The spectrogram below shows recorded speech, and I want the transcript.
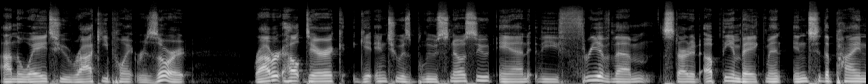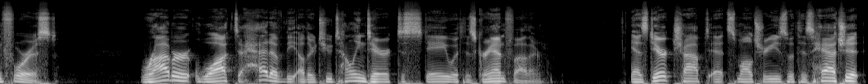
on the way to Rocky Point Resort. Robert helped Derrick get into his blue snowsuit, and the three of them started up the embankment into the pine forest. Robert walked ahead of the other two, telling Derrick to stay with his grandfather. As Derrick chopped at small trees with his hatchet,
